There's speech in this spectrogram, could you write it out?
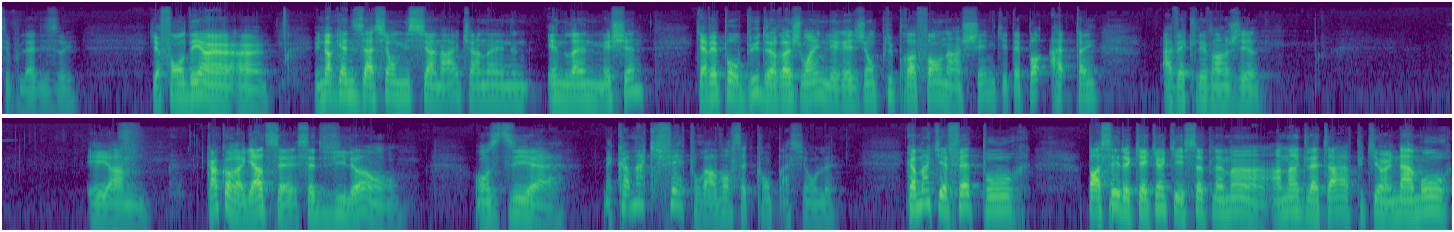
si vous la lisez. Il a fondé une organisation missionnaire, China Inland Mission, qui avait pour but de rejoindre les régions plus profondes en Chine qui n'étaient pas atteintes avec l'Évangile. Et euh, quand on regarde cette vie-là, on, se dit, euh, mais comment il fait pour avoir cette compassion-là? Comment il a fait pour passer de quelqu'un qui est simplement en Angleterre puis qui a un amour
